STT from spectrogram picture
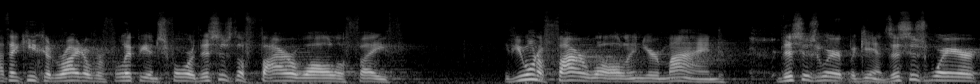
I think you could write over Philippians 4 this is the firewall of faith. If you want a firewall in your mind, this is where it begins. This is where,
